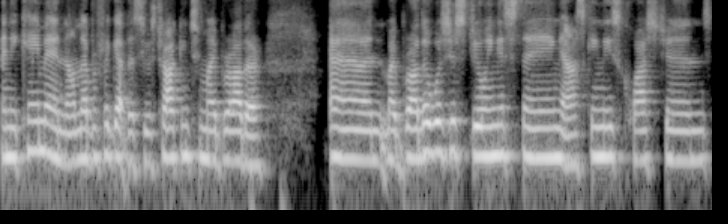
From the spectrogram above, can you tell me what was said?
And he came in, I'll never forget this. He was talking to my brother, and my brother was just doing his thing, asking these questions.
